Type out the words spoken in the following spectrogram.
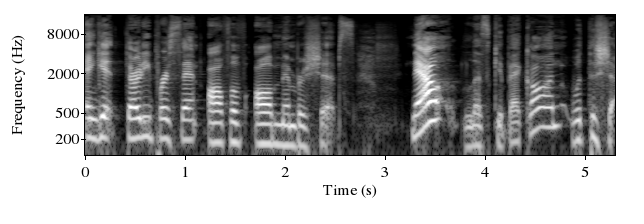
and get 30% off of all memberships. Now, let's get back on with the show.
